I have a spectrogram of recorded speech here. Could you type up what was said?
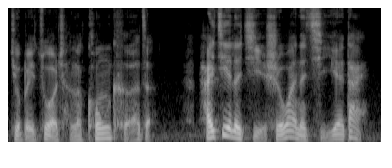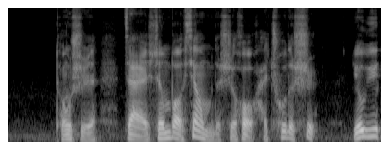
就被做成了空壳子，还借了几十万的企业贷。同时，在申报项目的时候还出了事，由于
